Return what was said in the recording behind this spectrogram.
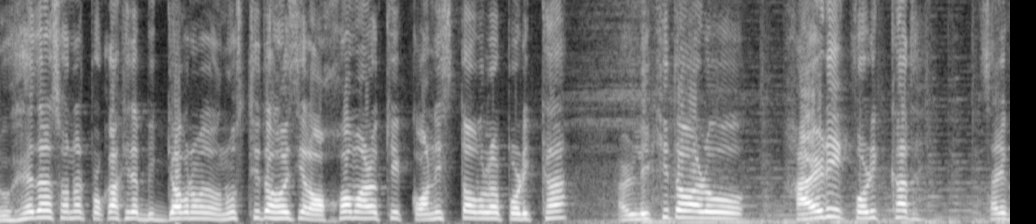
দুহেজাৰ চনত প্ৰকাশিত বিজ্ঞাপনৰ মাজত অনুষ্ঠিত হৈছিল অসম আৰক্ষী কনিষ্টবলৰ পৰীক্ষা আৰু লিখিত আৰু শাৰীৰিক পৰীক্ষাত চাৰিশ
